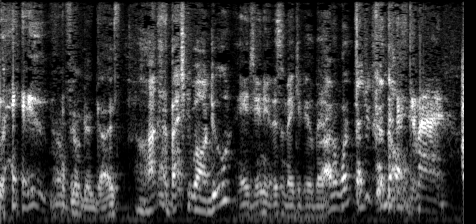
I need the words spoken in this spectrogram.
I don't feel good, guys. Oh, I got a basketball, dude. Hey, Jenny, this will make you feel better. I don't want that. You can Come on.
